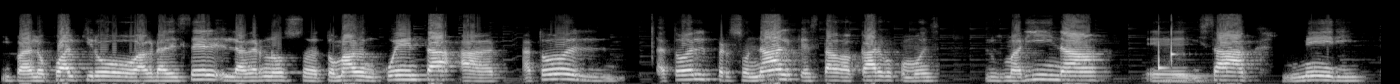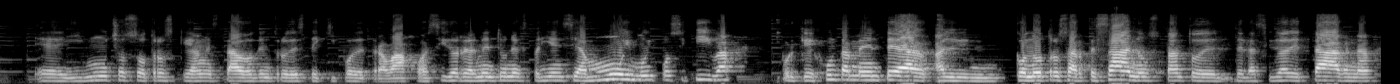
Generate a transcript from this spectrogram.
y para lo cual quiero agradecer el habernos eh, tomado en cuenta a, todo el, a todo el personal que ha estado a cargo, como es Luz Marina, eh, Isaac, Mary, eh, y muchos otros que han estado dentro de este equipo de trabajo. Ha sido realmente una experiencia muy, muy positiva porque juntamente con otros artesanos, tanto de, la ciudad de Tacna,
